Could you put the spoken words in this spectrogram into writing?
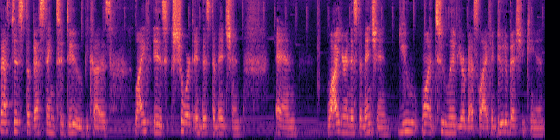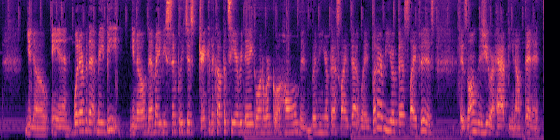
that's just the best thing to do because life is short in this dimension and while you're in this dimension, you want to live your best life and do the best you can, you know, and whatever that may be, you know, that may be simply just drinking a cup of tea every day, going to work, going home, and living your best life that way. Whatever your best life is, as long as you are happy and authentic,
